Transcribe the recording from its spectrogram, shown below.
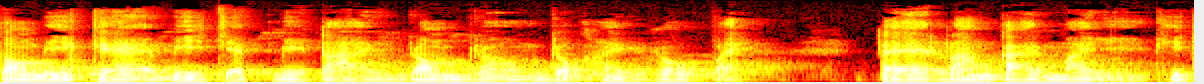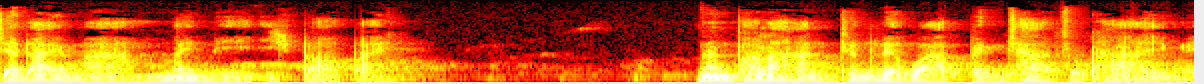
ต้องมีแก่มีเจ็บมีตายย่อมยอมยกให้โลกไป แต่ร่างกายใหม่ที่จะได้มาไม่มีอีกต่อไป นั่นพระรหันต์จึงเรียกว่าเป็นชาติสุดท้ายไง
